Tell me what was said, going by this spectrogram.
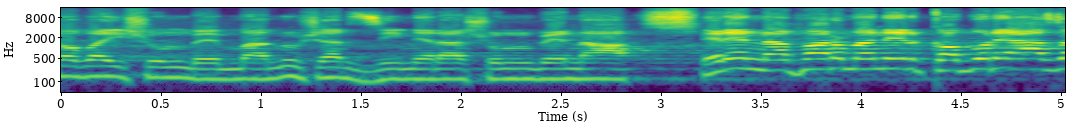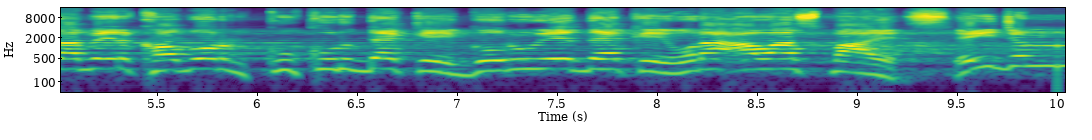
সবাই শুনবে, মানুষ আর জিনেরা শুনবে না। এরে নাফারমানের কবরে আজাবের খবর কুকুর দেখে, গরুয়ে দেখে, ওরা আওয়াজ পায়। এই জন্য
